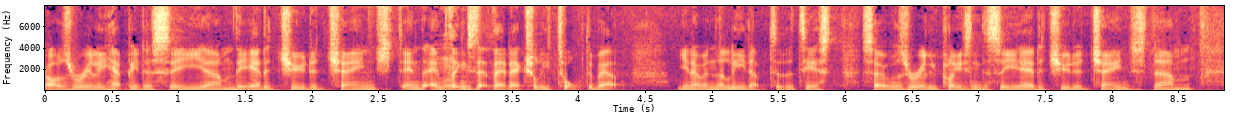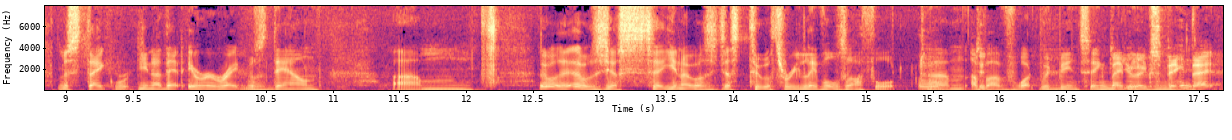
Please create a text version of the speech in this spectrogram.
I was really happy to see um, the attitude had changed and, and things that they'd actually talked about. You know, in the lead up to the test, so it was really pleasing to see attitude had changed. Um, mistake, you know, that error rate was down. Um, it was, just, you know, it was just two or three levels. I thought um, above what we'd been seeing. Did you even- expect that?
